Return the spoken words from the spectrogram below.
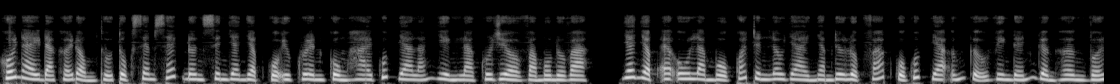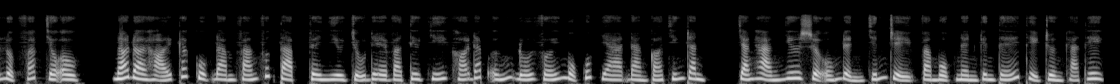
Khối này đã khởi động thủ tục xem xét đơn xin gia nhập của Ukraine cùng hai quốc gia láng giềng là Georgia và Moldova. Gia nhập EU là một quá trình lâu dài nhằm đưa luật pháp của quốc gia ứng cử viên đến gần hơn với luật pháp châu Âu. Nó đòi hỏi các cuộc đàm phán phức tạp về nhiều chủ đề và tiêu chí khó đáp ứng đối với một quốc gia đang có chiến tranh, chẳng hạn như sự ổn định chính trị và một nền kinh tế thị trường khả thi.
